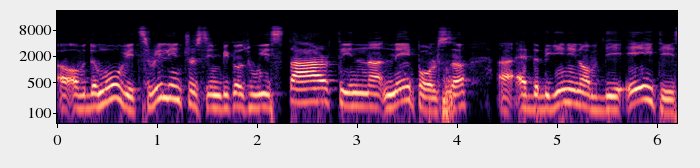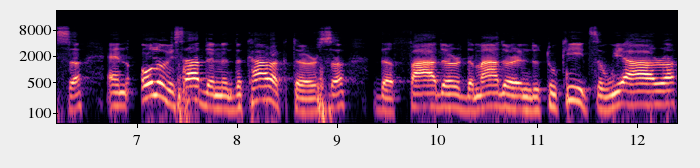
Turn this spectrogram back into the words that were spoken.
of the movie. It's really interesting because we start in uh, Naples uh, at the beginning of the 80s, and all of a sudden the characters, the father, the mother, and the two kids, we are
